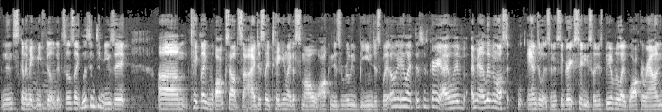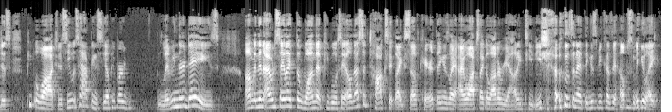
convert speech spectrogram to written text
and then it's gonna make mm-hmm. me feel mm-hmm. good. So it's like listen to music, um, take like walks outside, just like taking like a small walk and just really being just like, okay, like this is great. I live, I mean, I live in Los Angeles and it's a great city. So just be able to like walk around and just people watch and see what's happening, see how people are living their days. Um, and then I would say like the one that people would say, oh, that's a toxic like self care thing is like I watch like a lot of reality TV shows and I think it's because it helps me like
